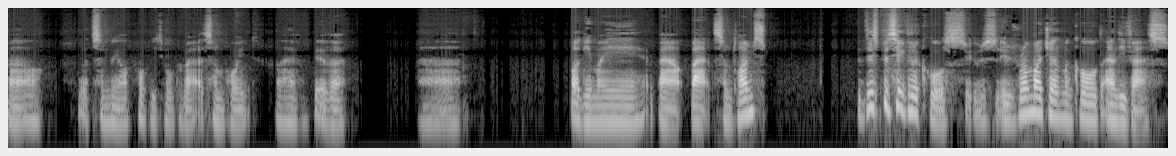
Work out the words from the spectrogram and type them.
Uh, that's something I'll probably talk about at some point. I have a bit of a uh, bug in my ear about that sometimes. But this particular course, it was it was run by a gentleman called Andy Vass.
